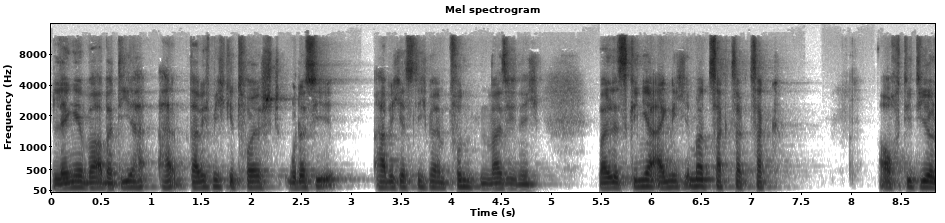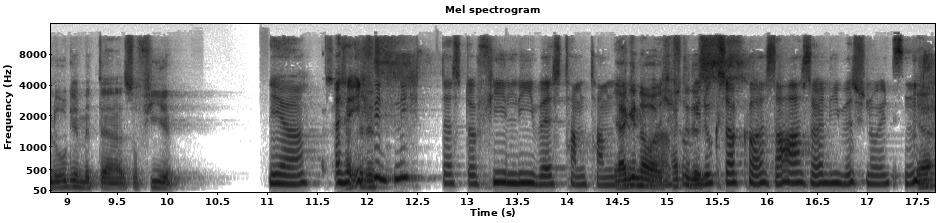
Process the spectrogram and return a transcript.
Länge war, aber die, ha- da habe ich mich getäuscht. Oder sie habe ich jetzt nicht mehr empfunden, weiß ich nicht. Weil es ging ja eigentlich immer zack, zack, zack. Auch die Dialoge mit der Sophie. Ja, Also ich also ich finde nicht, dass da viel Liebes Tamtam Ja, drin genau, ich hatte so wie das- du gesagt hast, ah, so ein Liebesschnulzen. Ja,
